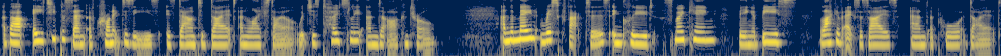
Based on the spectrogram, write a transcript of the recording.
About 80% of chronic disease is down to diet and lifestyle, which is totally under our control. And the main risk factors include smoking, being obese, lack of exercise, and a poor diet.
